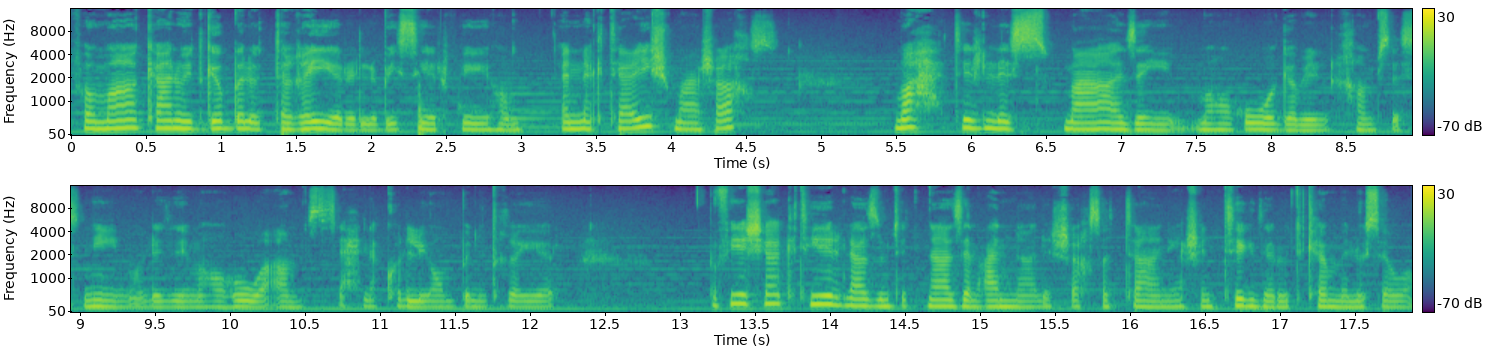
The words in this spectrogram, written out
فما كانوا يتقبلوا التغير اللي بيصير فيهم. إنك تعيش مع شخص ما حتجلس معاه زي ما هو قبل خمس سنين ولا زي ما هو هو أمس. إحنا كل يوم بنتغير. ففي أشياء كتير لازم تتنازل عنها للشخص التاني عشان تقدروا تكملوا سوا.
